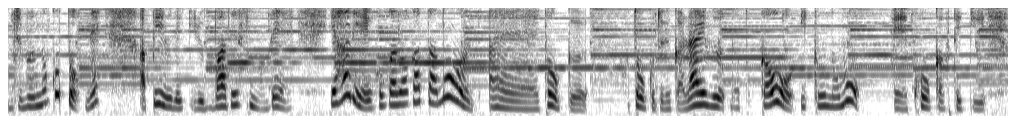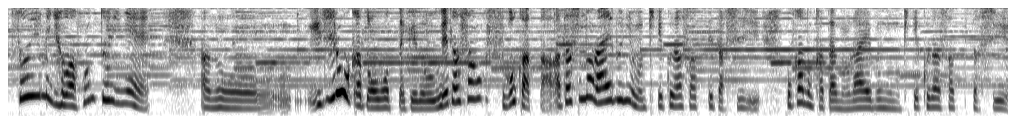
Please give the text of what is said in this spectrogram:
自分のことをね、アピールできる場ですので、やはり他の方の、えー、トーク、トークというかライブだとかを行くのも、えー、効果的。そういう意味では本当にね、あのー、いじろうかと思ったけど、上田さんはすごかった。私のライブにも来てくださってたし、他の方のライブにも来てくださってたし、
